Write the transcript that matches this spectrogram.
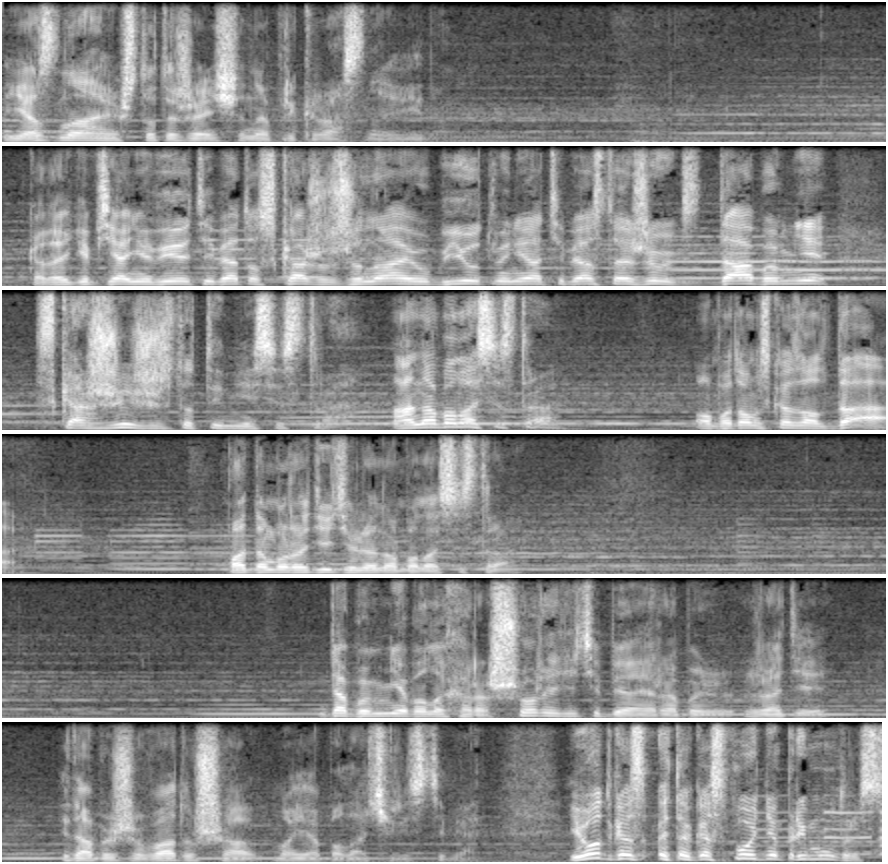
Я знаю, что ты женщина прекрасная видом. Когда египтяне увидят тебя, то скажут, жена, и убьют меня, от тебя оставят живых. Дабы мне, скажи же, что ты мне сестра. Она была сестра. Он потом сказал, да, по одному родителю она была сестра. Дабы мне было хорошо ради тебя и рабы ради, и дабы жива душа моя была через тебя. И вот это Господня премудрость.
